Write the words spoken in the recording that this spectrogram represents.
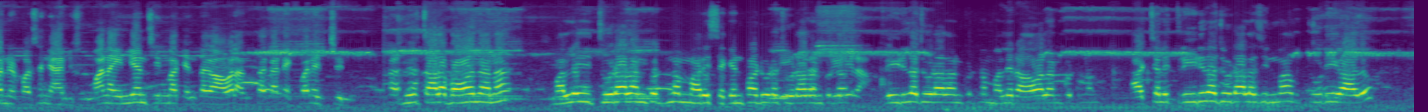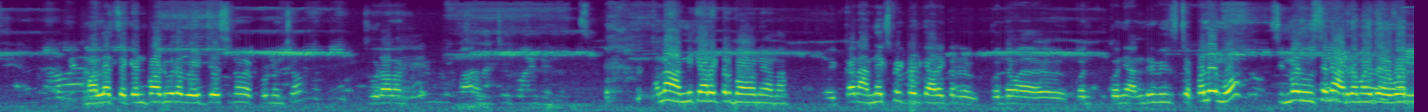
హండ్రెడ్ పర్సెంట్ న్యాయం ఇచ్చింది మన ఇండియన్ సినిమాకి ఎంత కావాలో అంతకంటే ఎక్కువనే ఇచ్చింది ఇది చాలా బాగుంది అన్న. మళ్ళీ చూడాలనుకుంటున్నాం. మరి సెకండ్ పార్ట్ కూడా చూడాలనుకుంటున్నాం. త్రీ లో చూడాలనుకుంటున్నాం. మళ్ళీ రావాలనుకుంటున్నాం. యాక్చువల్లీ త్రీ లో చూడాలి సినిమా. టూ కాదు. మళ్ళీ సెకండ్ పార్ట్ కూడా వెయిట్ చేస్తున్నాం ఎప్పటి నుంచో. చూడాలనుకుంటున్నాం. అన్న అన్ని క్యారెక్టర్ బాగున్నాయి అన్న. కానీ అన్ఎక్స్పెక్టెడ్ క్యారెక్టర్ కొంత కొన్- కొన్ని అన్రివీల్స్ చెప్పలేము. సినిమా చూస్తేనే అర్థమైతే ఎవరు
